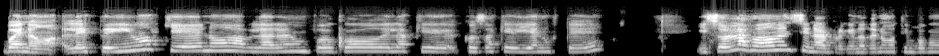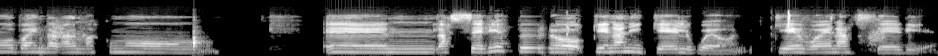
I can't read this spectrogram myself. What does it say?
Bueno, les pedimos que nos hablaran un poco de las que, cosas que veían ustedes. Y solo las vamos a mencionar porque no tenemos tiempo como para indagar más como en las series, pero Kenan y Kel, weón. Qué buena serie.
